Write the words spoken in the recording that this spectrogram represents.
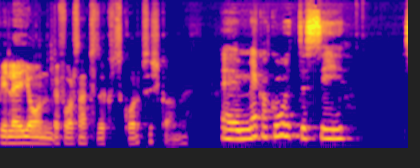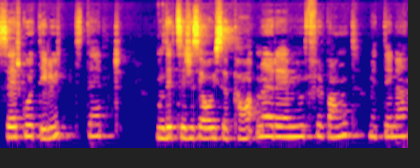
Bei Leon, bevor es nicht zu das Korps ist gegangen? Äh, mega gut. Das sind sehr gute Leute dort. Und jetzt ist es ja auch unser Partnerverband ähm, mit denen.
